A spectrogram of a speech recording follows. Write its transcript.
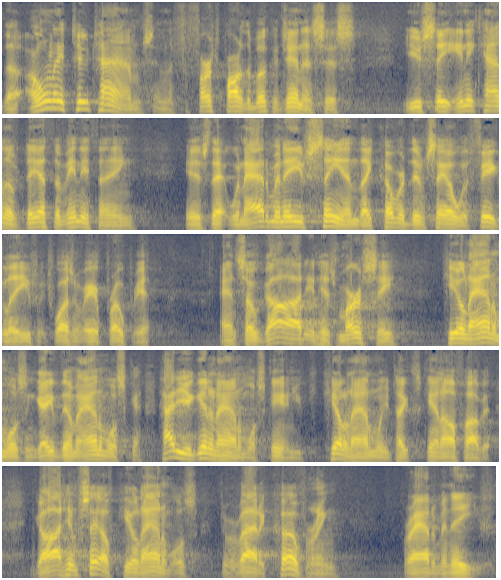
The only two times in the first part of the book of Genesis you see any kind of death of anything is that when Adam and Eve sinned, they covered themselves with fig leaves, which wasn't very appropriate. And so God, in His mercy, killed animals and gave them animal skin. How do you get an animal skin? You kill an animal, you take the skin off of it. God Himself killed animals to provide a covering for Adam and Eve.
